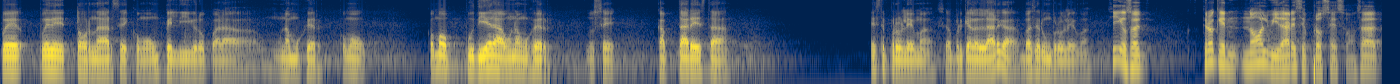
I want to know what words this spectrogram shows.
puede, puede tornarse como un peligro para una mujer, como, como pudiera una mujer, no sé, captar esta, este problema, o sea, porque a la larga va a ser un problema. Sí, o sea, creo que no olvidar ese proceso, o sea,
